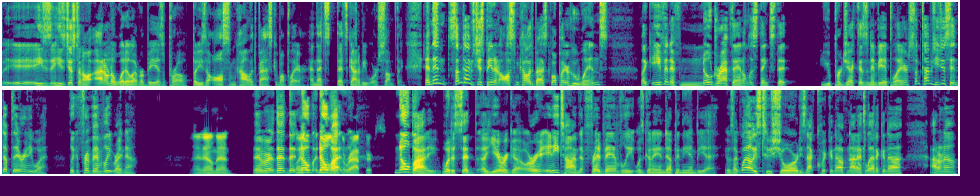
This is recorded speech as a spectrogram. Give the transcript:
he's he's just an I don't know what he'll ever be as a pro, but he's an awesome college basketball player, and that's that's got to be worth something. And then sometimes just being an awesome college basketball player who wins, like even if no draft analyst thinks that you project as an NBA player, sometimes you just end up there anyway. Look at Fred VanVleet right now. I know, man. The, the, the, no, nobody, the Raptors. Nobody would have said a year ago or any time that Fred Van VanVleet was going to end up in the NBA. It was like, well, he's too short, he's not quick enough, not athletic enough. I don't know.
